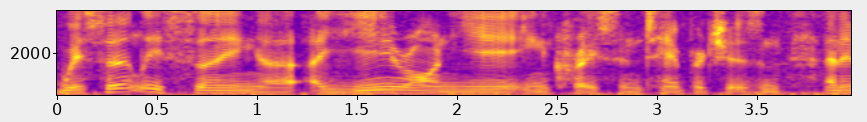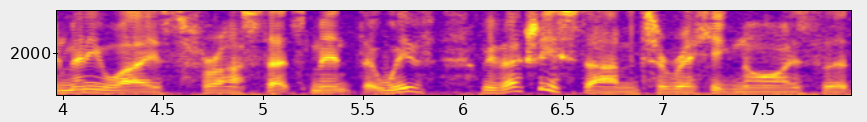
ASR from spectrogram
We're certainly seeing a, year on year increase in temperatures and, and in many ways for us that's meant that we've, we've actually started to recognise that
